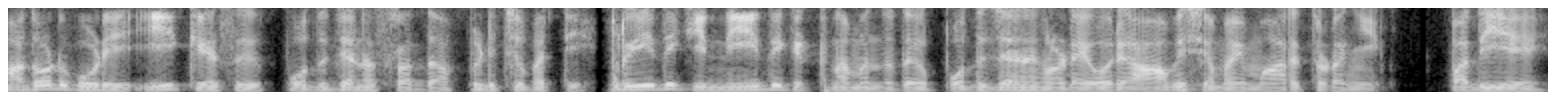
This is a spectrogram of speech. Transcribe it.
അതോടുകൂടി ഈ കേസ് പൊതുജന ശ്രദ്ധ പിടിച്ചുപറ്റി. പ്രീതിക്ക് നീതി കിട്ടണമെന്നത് പൊതുജനങ്ങളുടെ ഒരു ആവശ്യമായി മാറി തുടങ്ങി പതിയെ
